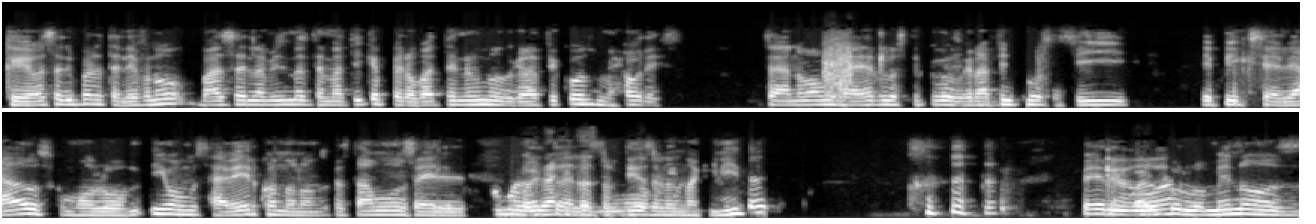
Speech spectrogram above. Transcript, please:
que va a salir para el teléfono, va a ser la misma temática, pero va a tener unos gráficos mejores. O sea, no vamos a ver los típicos gráficos así pixeleados como lo íbamos a ver cuando nos gastamos el de las tortillas en las maquinitas. pero igual por lo menos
